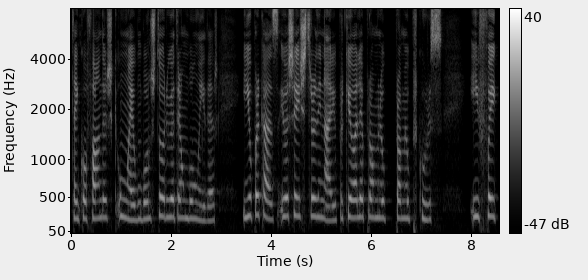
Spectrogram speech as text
Têm co-founders, um é um bom gestor e o outro é um bom líder. E eu, por acaso, eu achei extraordinário, porque eu olho para o meu, para o meu percurso e foi,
